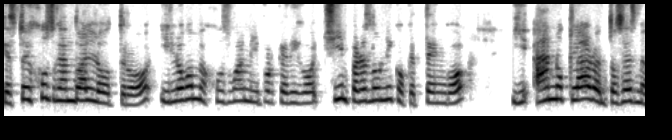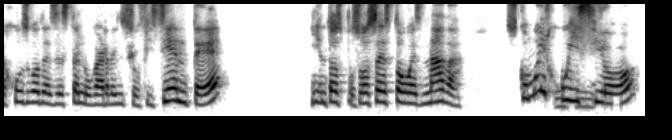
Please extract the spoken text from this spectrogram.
que estoy juzgando al otro y luego me juzgo a mí porque digo, chin, pero es lo único que tengo y, ah, no, claro, entonces me juzgo desde este lugar de insuficiente y entonces pues o es esto o es nada. Es como el juicio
